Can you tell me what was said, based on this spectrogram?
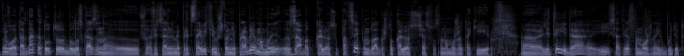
Вот, однако тут было сказано официальными представителями, что не проблема, мы за бок колеса подцепим, благо, что колеса сейчас в основном уже такие э, литые, да, и, соответственно, можно их будет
